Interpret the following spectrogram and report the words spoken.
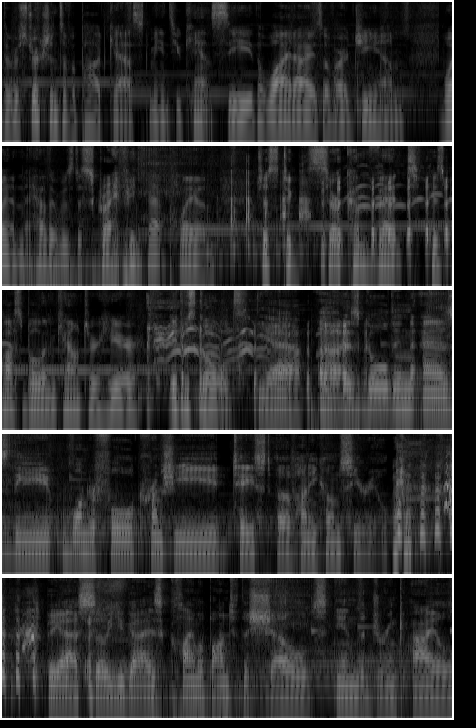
The restrictions of a podcast means you can't see the wide eyes of our GM when Heather was describing that plan just to circumvent his possible encounter here. It was gold. Yeah, uh, as golden as the wonderful, crunchy taste of honeycomb cereal. but yeah, so you guys climb up onto the shelves in the drink aisle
